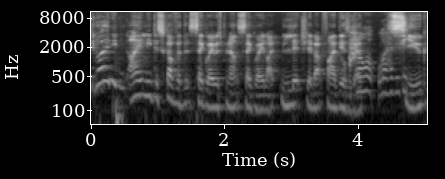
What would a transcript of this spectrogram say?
Do you know I only I only discovered that Segway was pronounced Segway like literally about five years ago. How- what- how did Sug.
